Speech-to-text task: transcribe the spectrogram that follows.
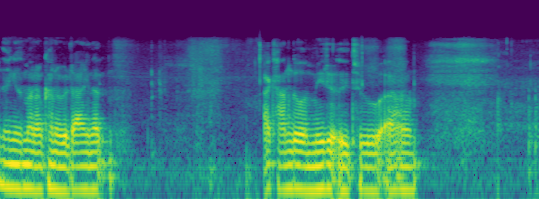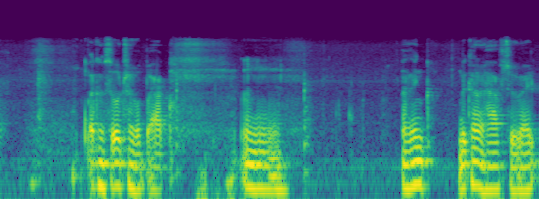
The thing is, man, I'm kind of relying that I can go immediately to. Um, I can still travel back. Mm, I think we kind of have to, right?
